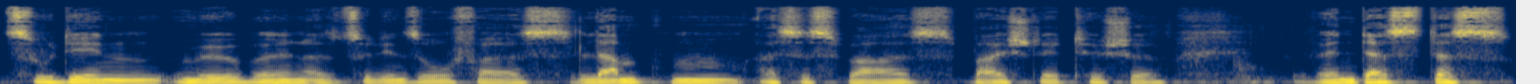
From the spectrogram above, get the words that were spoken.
zu den Möbeln, also zu den Sofas, Lampen, Accessoires, Beistelltische. Wenn das, das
